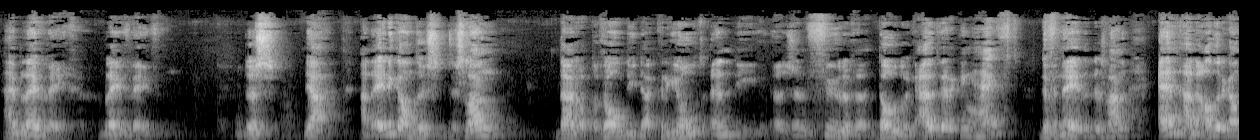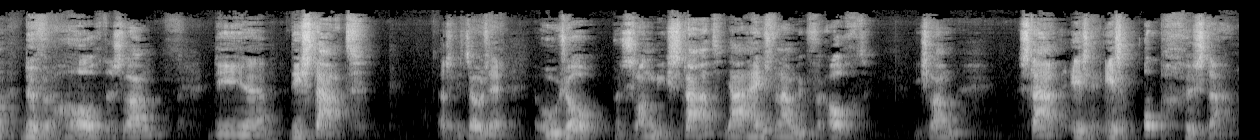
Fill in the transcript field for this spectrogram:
hij bleef leven. Bleef leven. Dus ja, aan de ene kant dus de slang daar op de grond die daar krioelt en die uh, zijn vurige dodelijke uitwerking heeft. De vernederde slang. En aan de andere kant de verhoogde slang die, uh, die staat. Als ik het zo zeg. Hoezo? Een slang die staat? Ja, hij is voornamelijk verhoogd. Die slang staat, is, is opgestaan.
